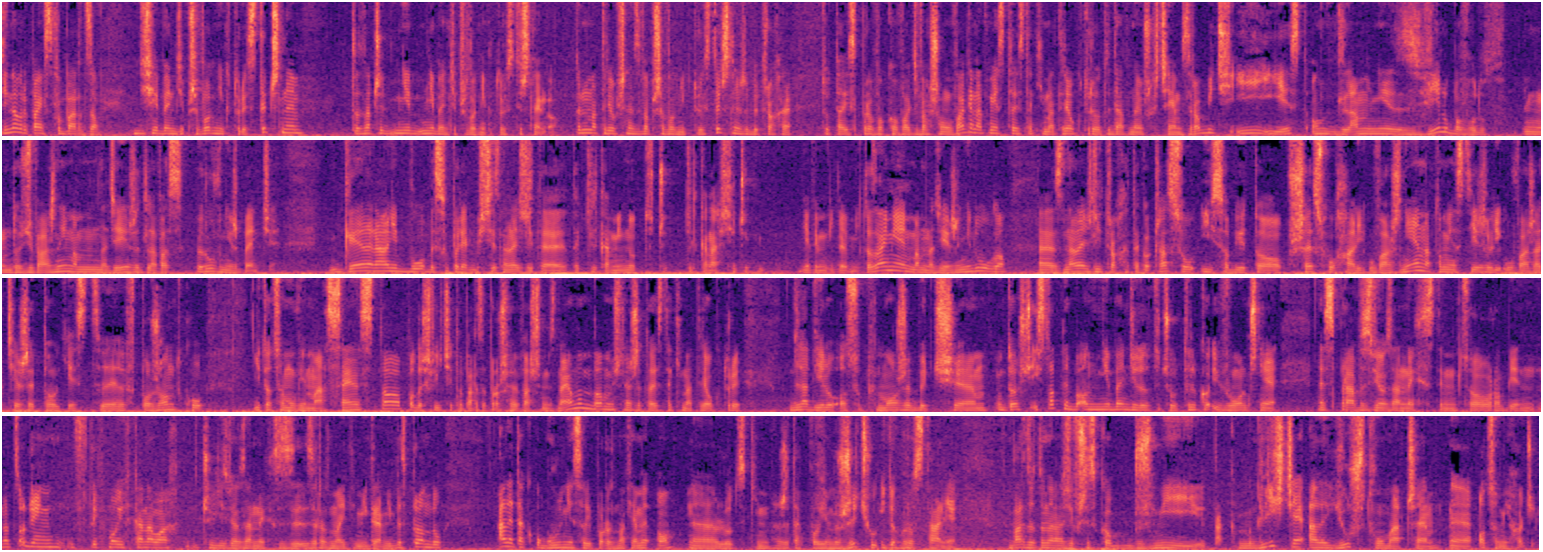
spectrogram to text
Dzień dobry Państwu bardzo. Dzisiaj będzie przewodnik turystyczny, to znaczy nie, nie będzie przewodnika turystycznego. Ten materiał się nazywa przewodnik turystyczny, żeby trochę tutaj sprowokować Waszą uwagę, natomiast to jest taki materiał, który od dawna już chciałem zrobić i jest on dla mnie z wielu powodów mm, dość ważny i mam nadzieję, że dla Was również będzie. Generalnie byłoby super, jakbyście znaleźli te, te kilka minut, czy kilkanaście, czy nie wiem ile mi to zajmie, mam nadzieję, że niedługo, e, znaleźli trochę tego czasu i sobie to przesłuchali uważnie. Natomiast jeżeli uważacie, że to jest e, w porządku i to, co mówię, ma sens, to podeślijcie to bardzo proszę waszym znajomym, bo myślę, że to jest taki materiał, który dla wielu osób może być dość istotny, bo on nie będzie dotyczył tylko i wyłącznie spraw związanych z tym, co robię na co dzień w tych moich kanałach, czyli związanych z, z rozmaitymi grami bez prądu, ale tak ogólnie sobie porozmawiamy o e, ludzkim, że tak powiem, życiu i dobrostanie. Bardzo to na razie wszystko brzmi tak mgliście, ale już tłumaczę e, o co mi chodzi.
